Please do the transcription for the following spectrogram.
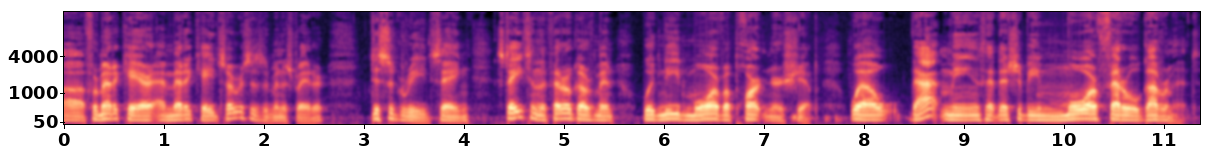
uh, for Medicare and Medicaid Services Administrator disagreed, saying states and the federal government would need more of a partnership. Well, that means that there should be more federal government.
